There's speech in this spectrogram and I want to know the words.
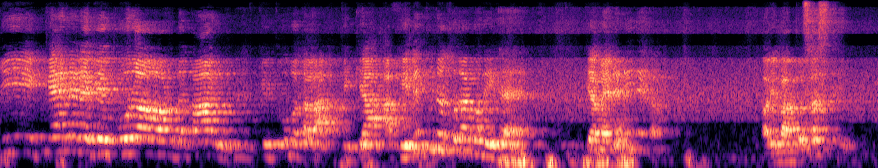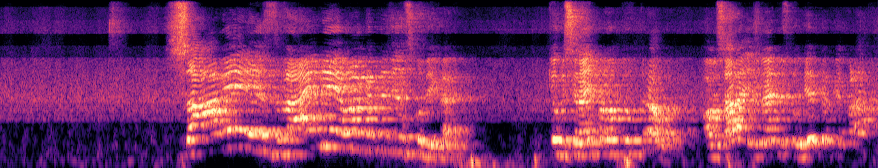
कि कहने लगे कोरा और दतान कि तू बता कि क्या अकेले तूने खुदा को देखा है क्या मैंने नहीं देखा और ये बात तो सच थी सारे इज़राइल ने यहोवा के प्रेजेंस को देखा है क्योंकि सिनाई पर्वत पर उतरा हुआ और सारा इज़राइल उसको घेर करके खड़ा था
